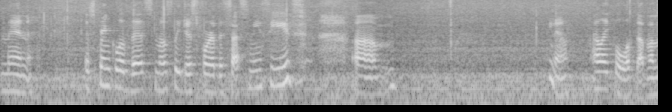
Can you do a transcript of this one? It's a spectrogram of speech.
and then a sprinkle of this, mostly just for the sesame seeds. Um, you know, I like the look of them.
